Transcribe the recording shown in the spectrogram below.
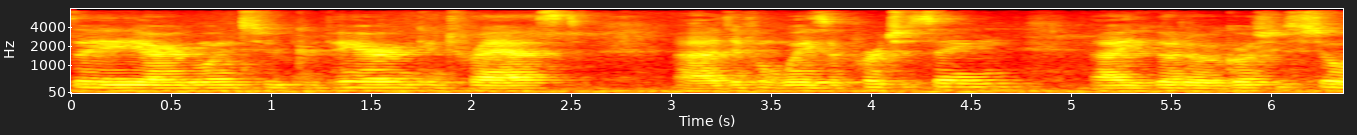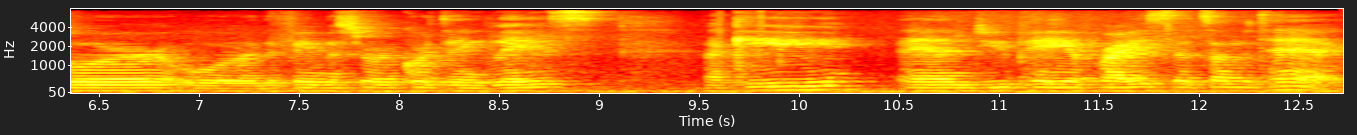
they are going to compare and contrast uh, different ways of purchasing. Uh, you go to a grocery store or the famous store Corte Inglés aquí, and you pay a price that's on the tag.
